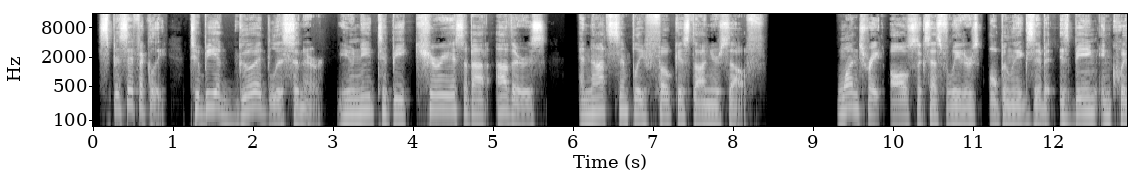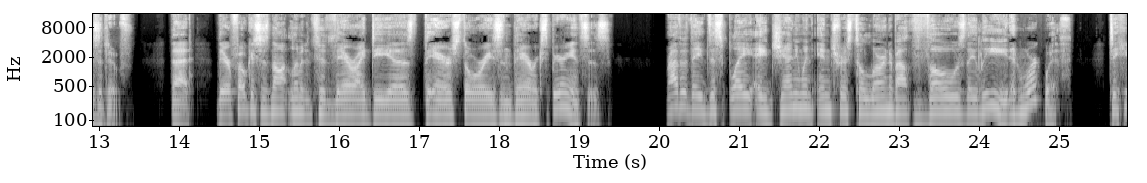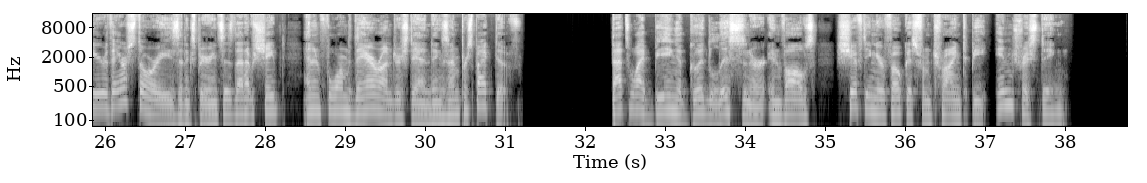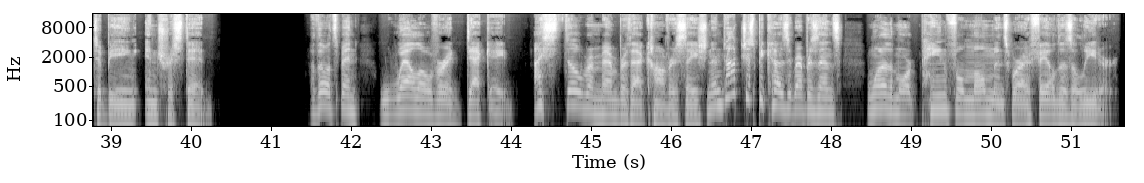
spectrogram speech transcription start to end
Specifically, to be a good listener, you need to be curious about others and not simply focused on yourself. One trait all successful leaders openly exhibit is being inquisitive, that their focus is not limited to their ideas, their stories, and their experiences. Rather, they display a genuine interest to learn about those they lead and work with, to hear their stories and experiences that have shaped and informed their understandings and perspective. That's why being a good listener involves shifting your focus from trying to be interesting to being interested. Although it's been well over a decade, I still remember that conversation, and not just because it represents one of the more painful moments where I failed as a leader.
